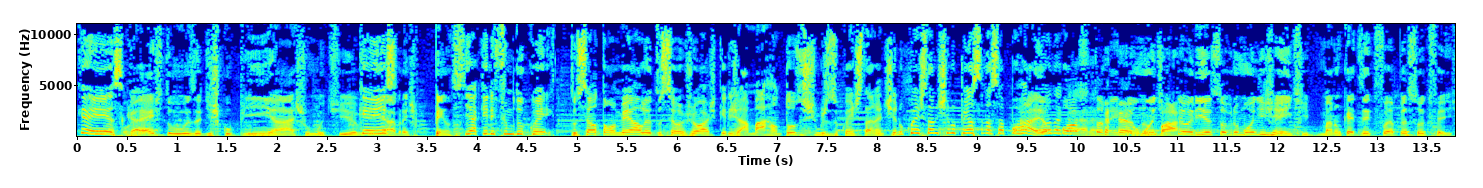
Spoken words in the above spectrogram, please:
Que isso, O cara? resto usa desculpinha, acha um motivo. Que J.J. isso? Abrams pensa. E aquele filme do, Quen- do Celton Mello e do Seu Jorge, que eles já amarram todos os filmes do Quentin Tarantino. O Quentin Tarantino pensa nessa porra Ah, eu toda, posso cara. também ter É, um monte de teoria sobre um monte de gente, mas não quer dizer que foi a pessoa que fez.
